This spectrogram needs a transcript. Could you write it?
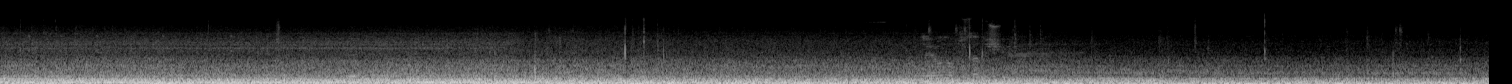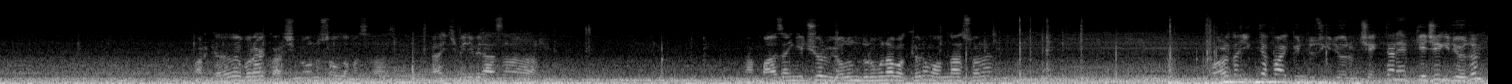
Burada yol 30'a düşüyor. Arkada da Burak var. Şimdi onu sollaması lazım. Belki beni birazdan arar. Ben bazen geçiyorum yolun durumuna bakıyorum ondan sonra Bu arada ilk defa gündüz gidiyorum Çek'ten. Hep gece gidiyordum.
